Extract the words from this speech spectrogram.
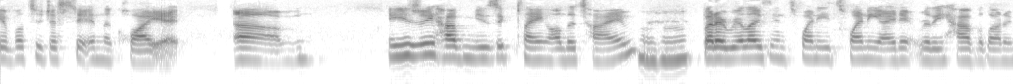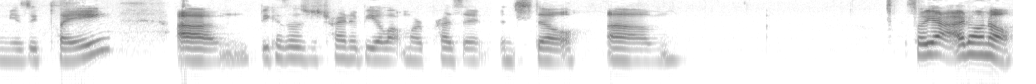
able to just sit in the quiet. Um, I usually have music playing all the time, mm-hmm. but I realized in 2020 I didn't really have a lot of music playing um, because I was just trying to be a lot more present and still. Um, so yeah, I don't know.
